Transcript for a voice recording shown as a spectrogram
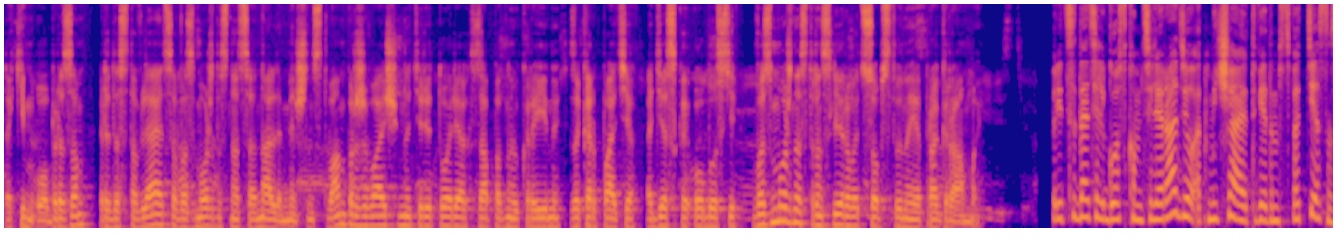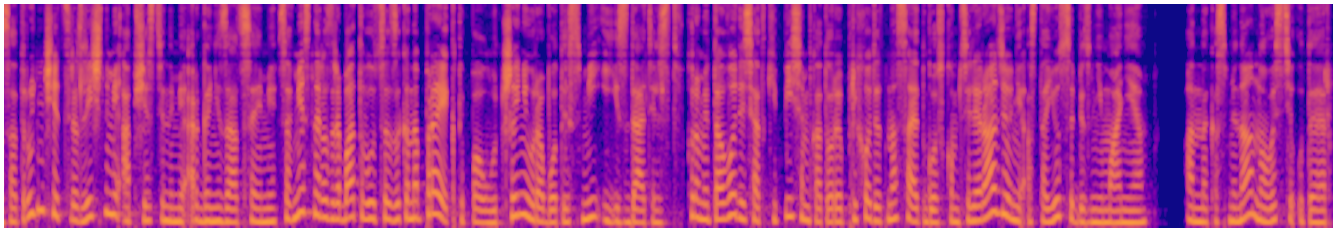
Таким образом, предоставляется возможность национальным меньшинствам, проживающим на территориях Западной Украины, Закарпатья, Одесской области, возможность транслировать собственные программы. Председатель Госкомтелерадио отмечает, ведомство тесно сотрудничает с различными общественными организациями. Совместно разрабатываются законопроекты по улучшению работы СМИ и издательств. Кроме того, десятки писем, которые приходят на сайт Госкомтелерадио, не остаются без внимания. Анна Космина, Новости УТР.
